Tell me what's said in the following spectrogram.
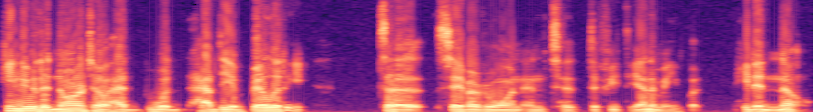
He knew that Naruto had would have the ability to save everyone and to defeat the enemy, but he didn't know.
